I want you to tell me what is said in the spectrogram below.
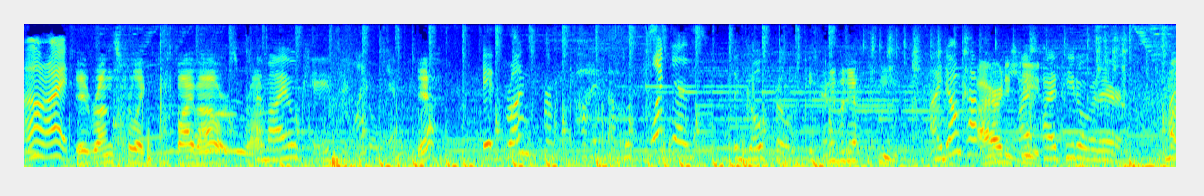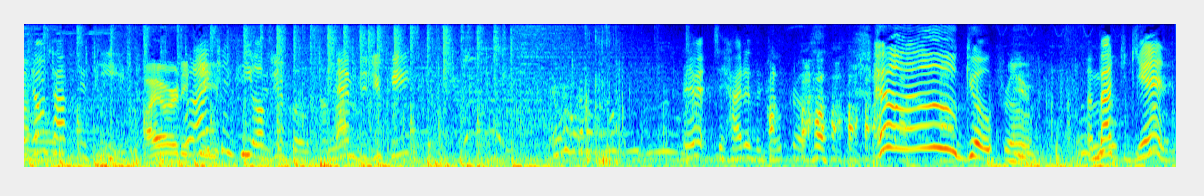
All right. It runs for like five hours, bro. Am I okay to go? Yeah. It runs for five hours. What does? The GoPro. Anybody have to pee? I don't have I to already pee. peed. I peed over there. I don't have to pee. I already But I can pee off the boat. I'm not Em, did you pee? Damn it, say hi to the GoPro. Hello, GoPro. I'm back again.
